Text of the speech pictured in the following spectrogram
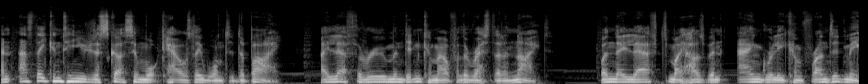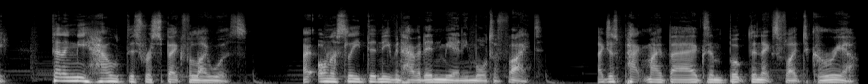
and as they continued discussing what cows they wanted to buy, I left the room and didn't come out for the rest of the night. When they left, my husband angrily confronted me, telling me how disrespectful I was. I honestly didn't even have it in me anymore to fight. I just packed my bags and booked the next flight to Korea.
